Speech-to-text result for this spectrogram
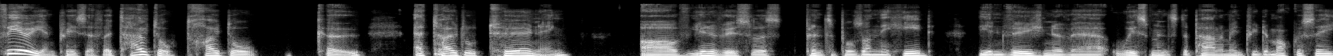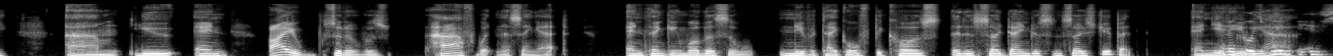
Very impressive. A total, total coup, a total turning of universalist principles on the head, the inversion of our Westminster parliamentary democracy. Um, you and I sort of was half witnessing it and thinking, well, this will never take off because it is so dangerous and so stupid. And yet and here we are. When, yes,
